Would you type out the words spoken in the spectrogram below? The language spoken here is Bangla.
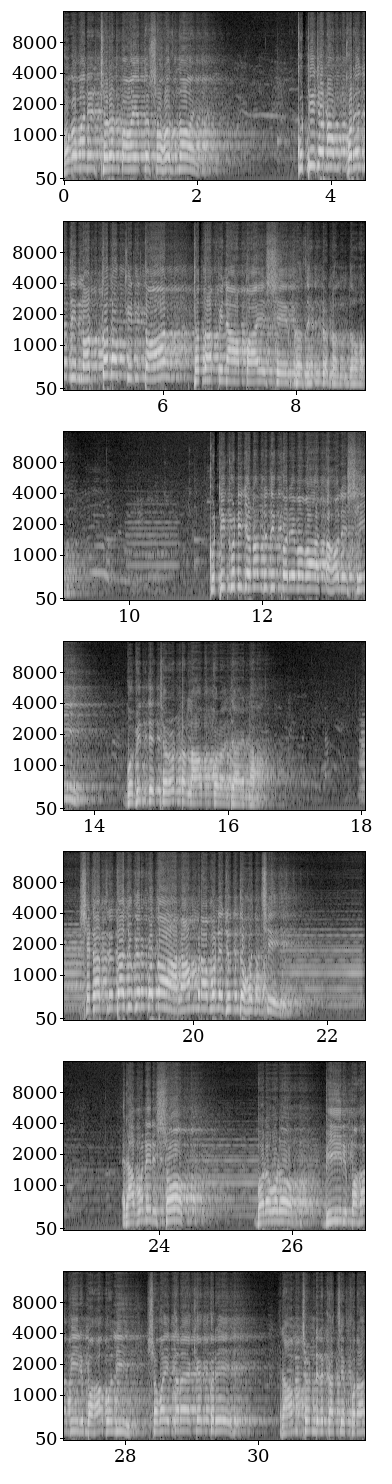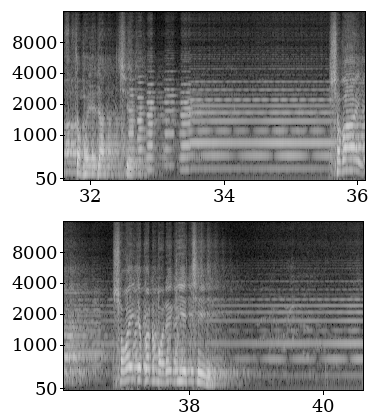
ভগবানের চরণ পাওয়া এত সহজ নয়। কোটি জনম করে যদি নর্তন কীর্তন, তথাপি না পায় সে ব্রজেন্দ্র নন্দ কোটি কোটি জনম যদি করে বাবা, তাহলে সেই গোবিন্দের চরণটা লাভ করা যায় না। সেটা ত্রেতা যুগের কথা, রাম রাবণে যুদ্ধ হচ্ছে। রাবণের সব বড় বড় বীর, মহাবীর, মহাবলী, সবাই তারা এক এক করে রামচন্দ্রের কাছে পরাস্ত হয়ে যাচ্ছে। সবাই সবাই যখন মরে গিয়েছে,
